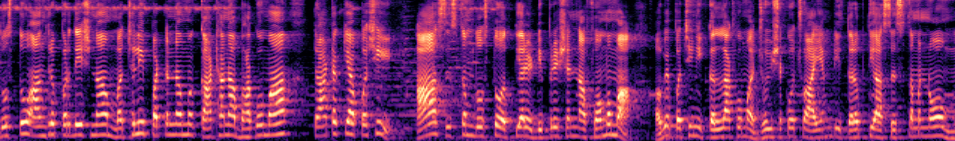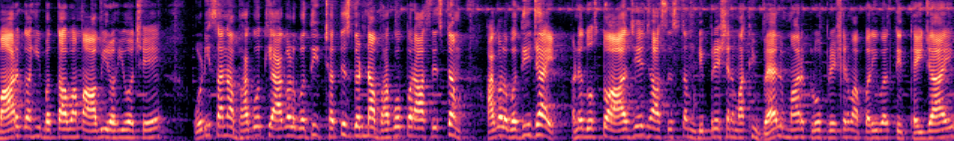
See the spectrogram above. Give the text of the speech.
દોસ્તો, આંધ્રપ્રદેશના મછલીપટ્ટનમ કાંઠાના ભાગોમાં ત્રાટક્યા પછી આ સિસ્ટમ દોસ્તો અત્યારે ડિપ્રેશનના ફોર્મમાં હવે પછીની કલાકોમાં જોઈ શકો છો આઈએમડી તરફથી આ સિસ્ટમનો માર્ગ અહીં બતાવવામાં આવી રહ્યો છે. ઓડિશાના ભાગોથી આગળ વધી છત્તીસગઢના ભાગો પર આ સિસ્ટમ આગળ વધી જાય અને દોસ્તો આજે જ આ સિસ્ટમ ડિપ્રેશનમાંથી વેલ માર્ક લો પ્રેશરમાં પરિવર્તિત થઈ જાય.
